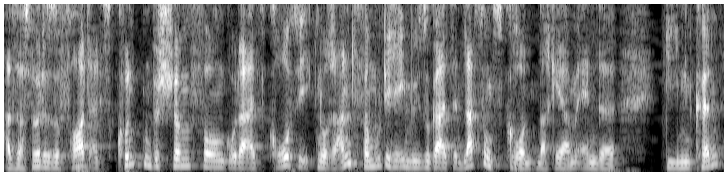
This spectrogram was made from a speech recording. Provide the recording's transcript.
Also das würde sofort als Kundenbeschimpfung oder als große Ignoranz, vermutlich irgendwie sogar als Entlastungsgrund nachher am Ende dienen können,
